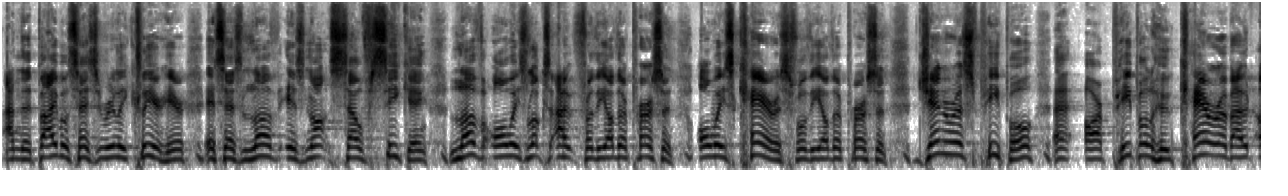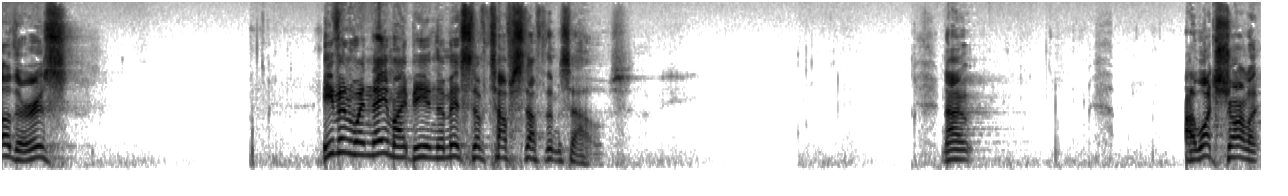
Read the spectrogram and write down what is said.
And the Bible says really clear here it says, Love is not self seeking. Love always looks out for the other person, always cares for the other person. Generous people uh, are people who care about others even when they might be in the midst of tough stuff themselves. Now, I watched Charlotte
